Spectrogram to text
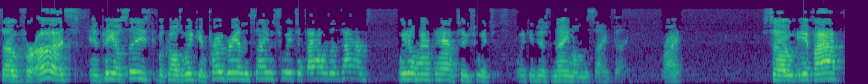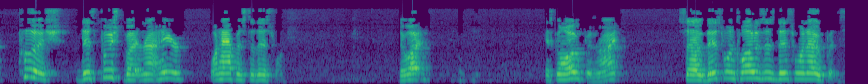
So for us in PLCs, because we can program the same switch a thousand times, we don't have to have two switches. We can just name them the same thing, right? So if I push this push button right here, what happens to this one? Do what? It's going to open, right? So this one closes, this one opens.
